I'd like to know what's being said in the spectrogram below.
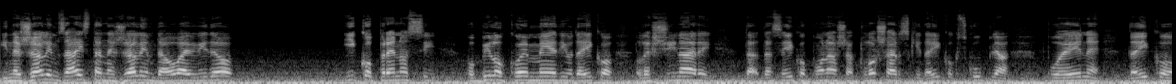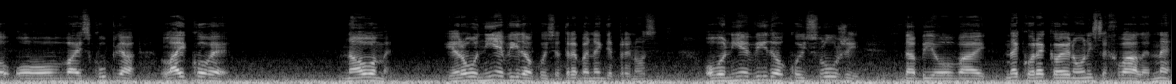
I ne želim, zaista ne želim da ovaj video iko prenosi po bilo kojem mediju, da iko lešinari, da, da se iko ponaša klošarski, da iko skuplja poene, da iko ovaj, skuplja lajkove na ovome. Jer ovo nije video koji se treba negdje prenositi. Ovo nije video koji služi da bi ovaj neko rekao eno oni se hvale. Ne.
